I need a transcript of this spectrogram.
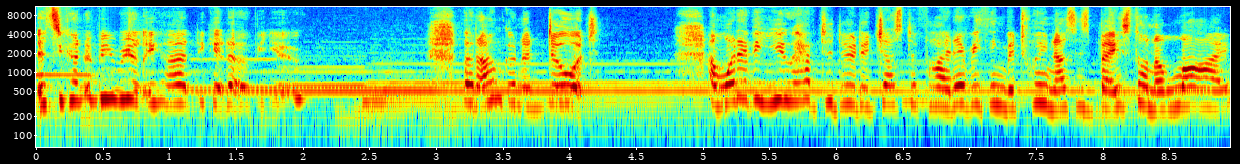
it's going to be really hard to get over you. But I'm going to do it. And whatever you have to do to justify it, everything between us is based on a lie.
